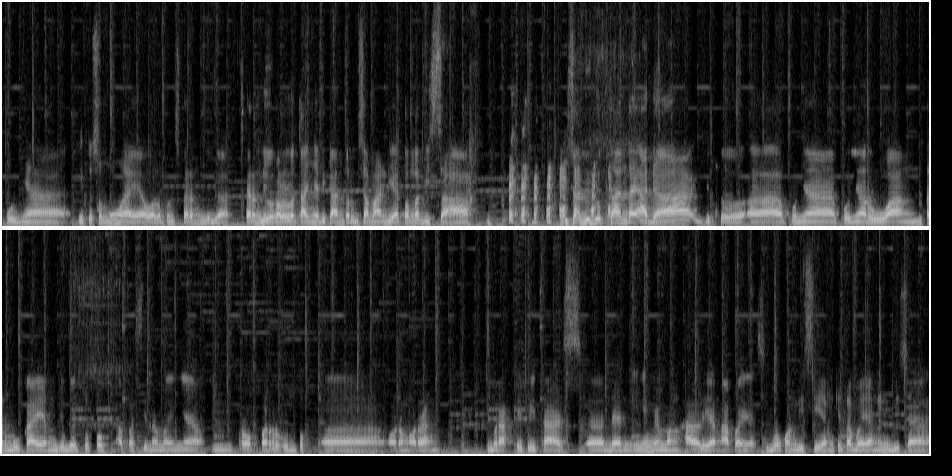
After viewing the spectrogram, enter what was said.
punya itu semua ya. Walaupun sekarang juga sekarang juga kalau lo tanya di kantor bisa mandi atau enggak bisa. Bisa duduk santai ada gitu uh, punya punya ruang terbuka yang juga cukup apa sih namanya hmm, proper untuk uh, orang-orang beraktivitas. Uh, dan ini memang hal yang apa ya sebuah kondisi yang kita bayangin bisa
